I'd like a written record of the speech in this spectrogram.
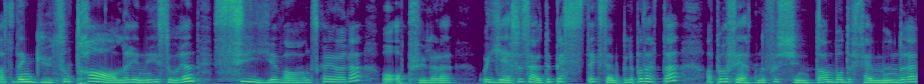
Altså den Gud som taler inn i historien, sier hva han skal gjøre, og oppfyller det. Og Jesus er jo det beste eksempelet på dette. At profetene forkynte ham både 500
